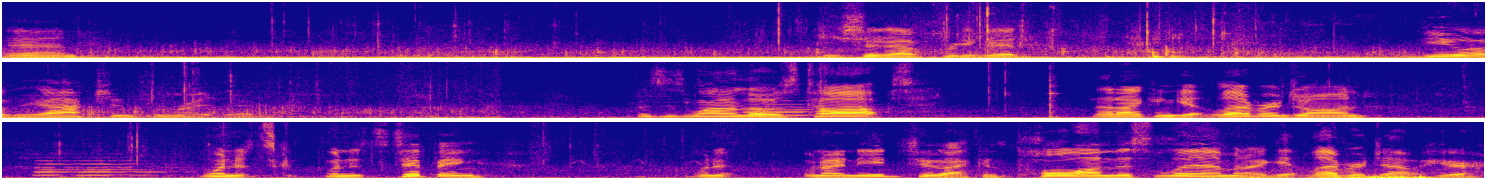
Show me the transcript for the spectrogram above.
and you should have a pretty good view of the action from right there. This is one of those tops that I can get leverage on when it's when it's tipping. When it when I need to I can pull on this limb and I get leverage out here.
